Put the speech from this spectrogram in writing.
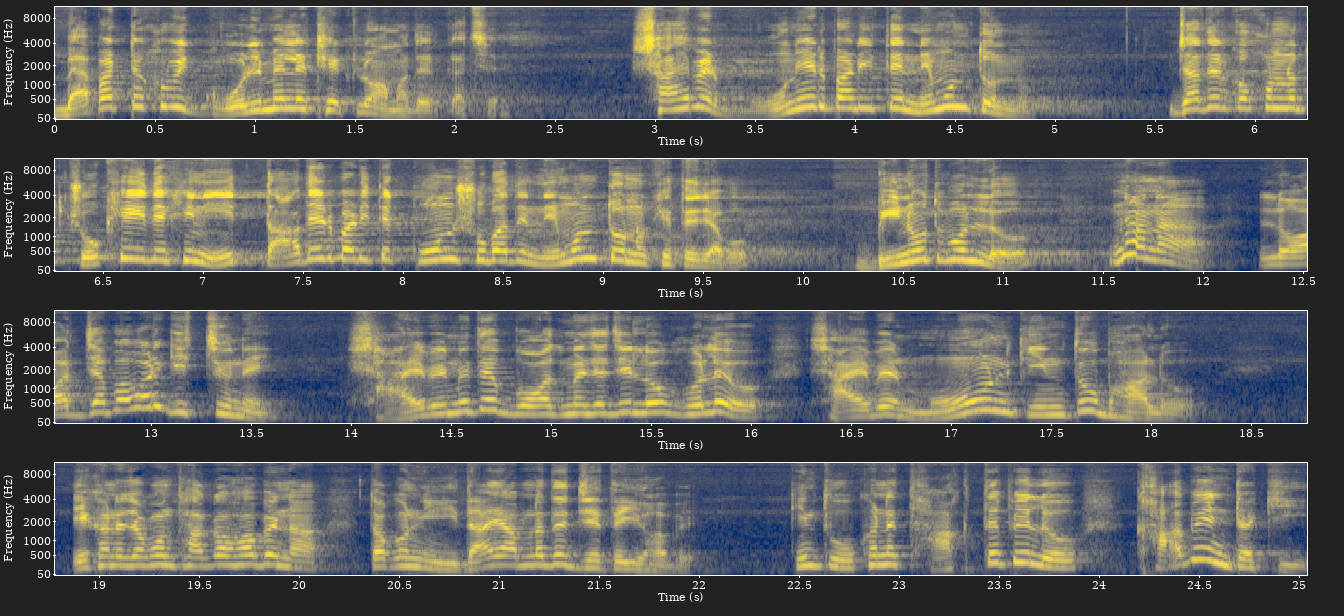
ব্যাপারটা খুবই গোলমেলে ঠেকলো আমাদের কাছে। সাহেবের বোনের বাড়িতে নেমন্তন্ন? যাদের কখনো চোখেই দেখিনি তাদের বাড়িতে কোন সুবাদে নেমন্তন্ন খেতে যাব? বিনোদ বলল না না লজ্জা পাওয়ার কিচ্ছু নেই। সাহেব এমনিতে বদমেজাজি লোক হলেও সাহেবের মন কিন্তু ভালো। এখানে যখন থাকা হবে না তখন ইদায় আপনাদের যেতেই হবে। কিন্তু ওখানে থাকতে পেলেও খাবেনটা কি?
